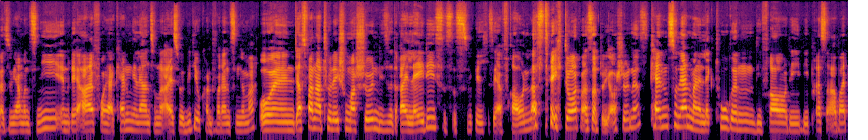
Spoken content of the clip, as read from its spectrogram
Also wir haben uns nie in real vorher kennengelernt, sondern alles über Videokonferenzen gemacht. Und das war natürlich schon mal schön, diese drei Ladies. Es ist wirklich sehr frauenlastig dort, was natürlich auch schön ist, kennenzulernen. Meine Lektorin, die Frau, die die Pressearbeit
